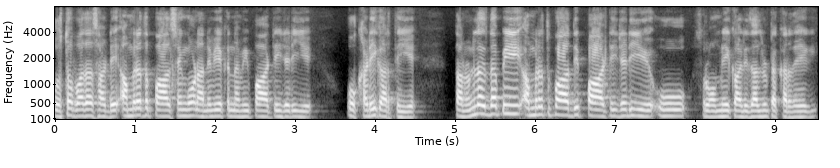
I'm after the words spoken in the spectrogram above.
ਉਸ ਤੋਂ ਬਾਅਦ ਸਾਡੇ ਅੰਮ੍ਰਿਤਪਾਲ ਸਿੰਘ ਹੋਣਾ ਨੇ ਵੀ ਇੱਕ ਨਵੀਂ ਪਾਰਟੀ ਜਿਹੜੀ ਹੈ ਉਹ ਖੜੀ ਕਰਤੀ ਹੈ ਤੁਹਾਨੂੰ ਨਹੀਂ ਲੱਗਦਾ ਵੀ ਅੰਮ੍ਰਿਤਪਾਲ ਦੀ ਪਾਰਟੀ ਜਿਹੜੀ ਹੈ ਉਹ ਸ਼੍ਰੋਮਣੀ ਅਕਾਲੀ ਦਲ ਨੂੰ ਟੱਕਰ ਦੇਗੀ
